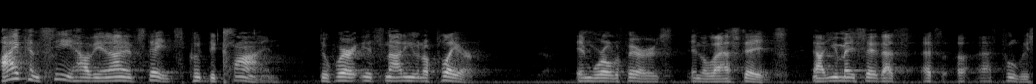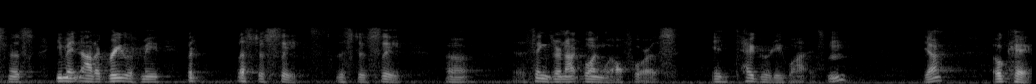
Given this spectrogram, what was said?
I can see how the United States could decline to where it's not even a player in world affairs in the last days. Now, you may say that's, that's, uh, that's foolishness. You may not agree with me, but let's just see. Let's just see. Uh, things are not going well for us, integrity wise. Hmm? Yeah? Okay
